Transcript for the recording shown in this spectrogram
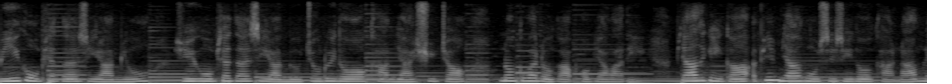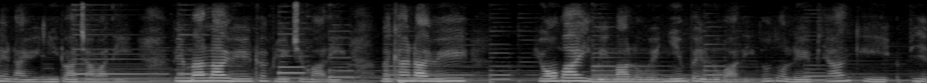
မီးကိုဖြတ်တန်းစီတာမျိုးရေကိုဖြတ်တန်းစီတာမျိုးကြုံတွေ့သောအခါများရှိကြောင်းနှုတ်ကပတ်တော်ကဖော်ပြပါသည်ဘုရားသခင်ကအပြစ်များကိုစစ်ဆေးသောအခါနားမလည်နိုင်၍ညီးတွားကြပါသည်ပင်ပန်းလာ၍ထွက်ပြေးခြင်းပါသည်မခန္ဓာ၍ယောဘ၏မိန်းမလိုပဲညင်းပယ်လိုပါသည်သို့တော်လည်းဘုရားခင်အပြစ်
